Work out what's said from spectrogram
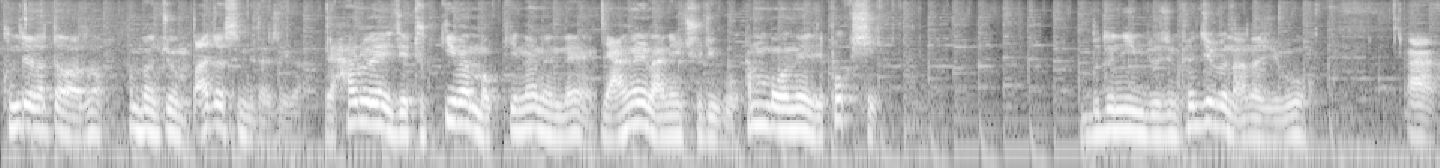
군대 갔다 와서 한번 좀 빠졌습니다 제가. 하루에 이제 두 끼만 먹긴 하는데 양을 많이 줄이고 한 번에 이제 폭식. 무드님 요즘 편집은 안 하시고? 아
